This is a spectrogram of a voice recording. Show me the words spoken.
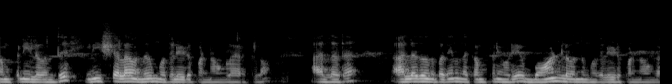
கம்பெனியில் வந்து இனிஷியலாக வந்து முதலீடு பண்ணவங்களா இருக்கலாம். அல்லது அல்லது வந்து பார்த்திங்கன்னா அந்த கம்பெனியுடைய பாண்டில் வந்து முதலீடு பண்ணவங்க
